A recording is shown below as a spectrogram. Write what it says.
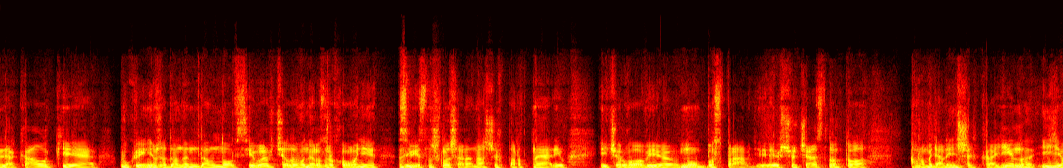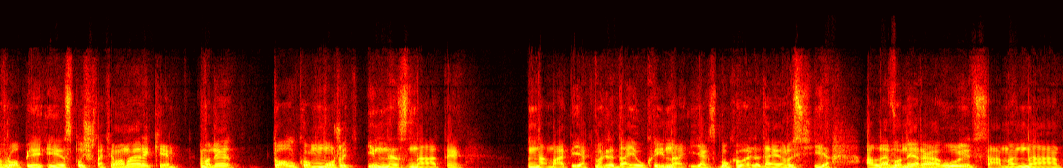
лякалки в Україні вже давним-давно всі вивчили. Вони розраховані, звісно ж, лише на наших партнерів і чергові. Ну бо справді, якщо чесно, то громадяни інших країн і Європи, і Сполучених Штатів Америки вони толком можуть і не знати на мапі, як виглядає Україна і як збоку виглядає Росія. Але вони реагують саме на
